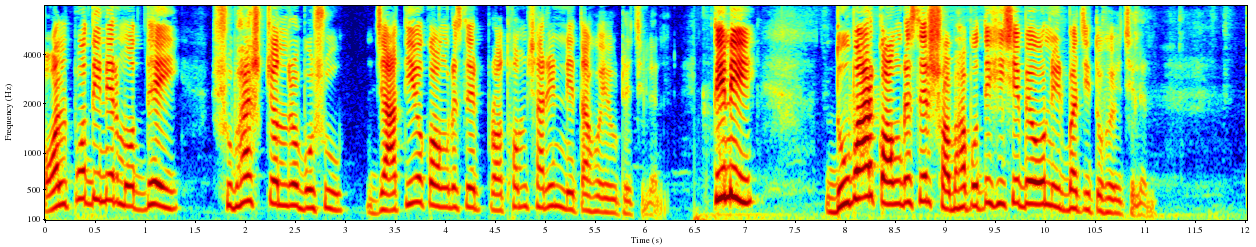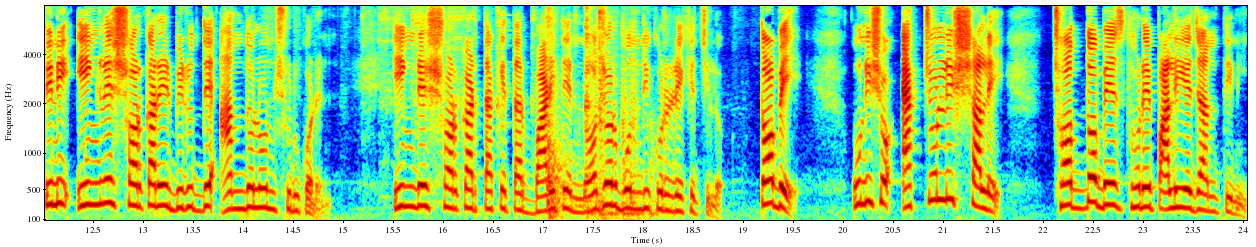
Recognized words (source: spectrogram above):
অল্প দিনের মধ্যেই সুভাষচন্দ্র বসু জাতীয় কংগ্রেসের প্রথম সারির নেতা হয়ে উঠেছিলেন। তিনি দুবার কংগ্রেসের সভাপতি হিসেবেও নির্বাচিত হয়েছিলেন। তিনি ইংরেজ সরকারের বিরুদ্ধে আন্দোলন শুরু করেন। ইংরেজ সরকার তাকে তার বাড়িতে নজরবন্দি করে রেখেছিল। তবে উনিশশো একচল্লিশ সালে ছদ্মবেশ ধরে পালিয়ে যান তিনি।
